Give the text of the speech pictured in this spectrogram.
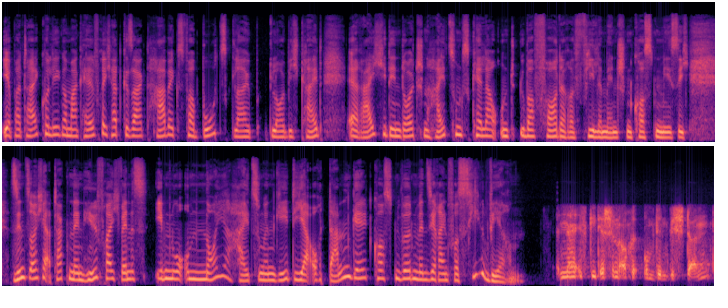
Ihr Parteikollege Mark Helfrich hat gesagt, Habecks Verbotsgläubigkeit erreiche den deutschen Heizungskeller und überfordere viele Menschen kostenmäßig. Sind solche Attacken denn hilfreich, wenn es eben nur um neue Heizungen geht, die ja auch dann Geld kosten würden, wenn sie rein fossil wären? Geht ja schon auch um den Bestand.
